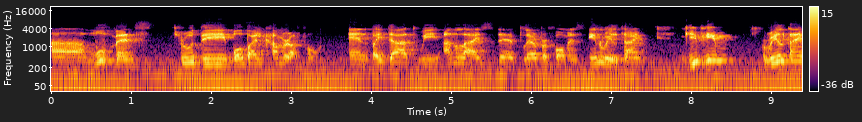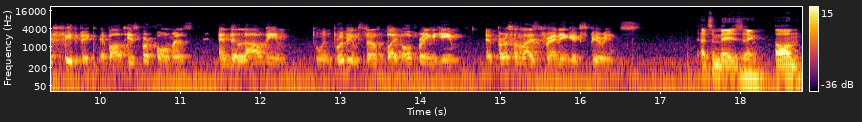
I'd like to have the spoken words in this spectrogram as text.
uh, movements through the mobile camera phone. And by that, we analyze the player performance in real time, give him real time feedback about his performance, and allow him to improve himself by offering him a personalized training experience. That's amazing. Um,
